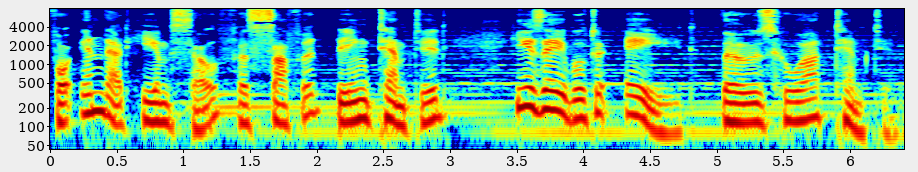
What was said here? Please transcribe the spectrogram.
For in that he himself has suffered being tempted, he is able to aid those who are tempted.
